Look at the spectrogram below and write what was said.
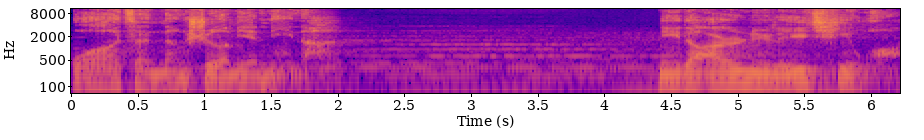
我怎能赦免你呢？你的儿女离弃我，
